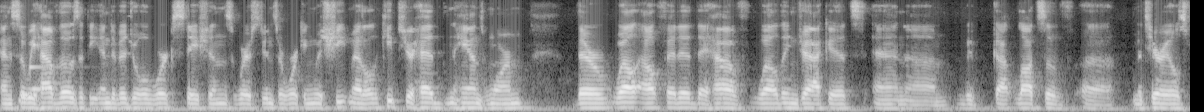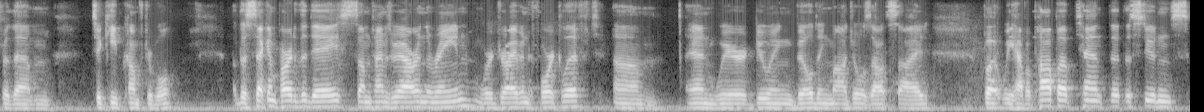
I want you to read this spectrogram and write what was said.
And so we have those at the individual workstations where students are working with sheet metal. It keeps your head and hands warm. They're well outfitted. They have welding jackets, and um, we've got lots of uh, materials for them to keep comfortable. The second part of the day, sometimes we are in the rain. We're driving forklift, um, and we're doing building modules outside. But we have a pop-up tent that the students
